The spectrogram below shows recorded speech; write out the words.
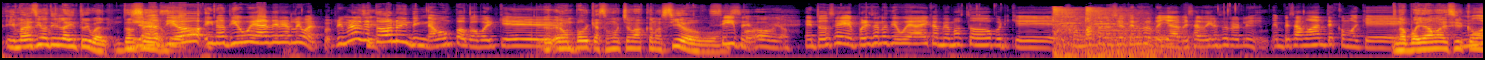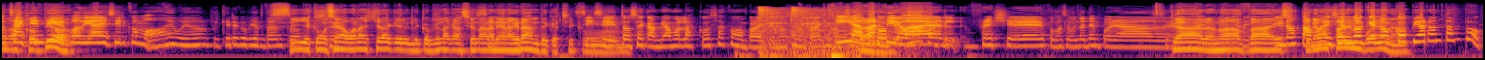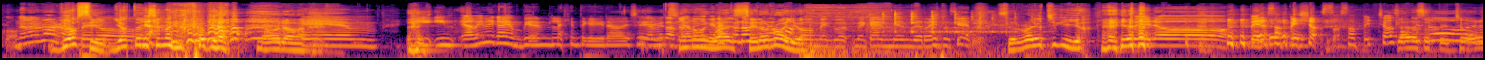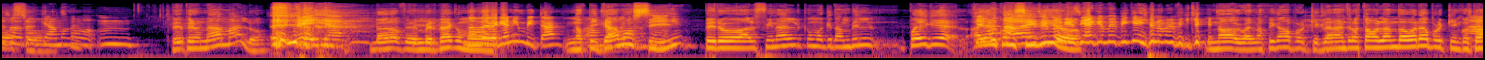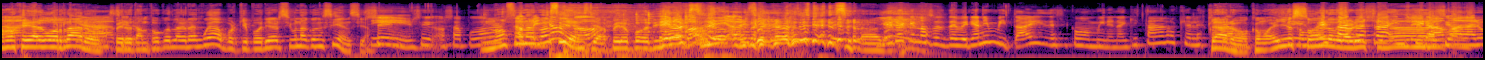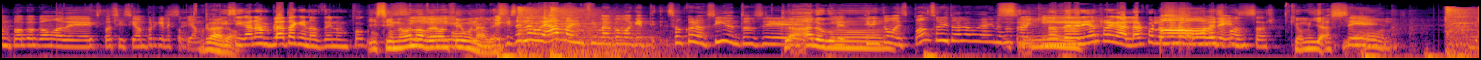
Y, y más encima tiene la intro igual. Y Entonces, nos dio, y nos dio weá tenerlo igual. Primero que Sí. todo nos indignamos un poco porque... es un podcast mucho más conocido. po. Sí, Sí, po. obvio. Entonces, por eso nos dio weá y cambiamos todo porque son más conocidos que nosotros ya, a pesar de que nosotros empezamos antes como que... No podíamos decir como Mucha nos gente copió. podía decir como, ay, weón, ¿por qué le copian tanto? Sí, es como si una buena dijera que le copió una canción a Sí. Ariana Grande, ¿cachai? Sí, Como- sí. Entonces cambiamos las cosas como para que no se notara que Sí, nosotros aparte copiamos, igual, Fresh Air, como segunda temporada. Claro, nuevas Sí. vibes. Y no estamos diciendo en que nos buena. Copiaron tampoco. No, no, no. no. yo sí, pero- yo estoy diciendo que no copiaron. No, broma. Em, y, y a mí me caen bien la gente que graba ese Sí, a mí también. Sí, a mí igual, cero rollo. Me, caen bien de redes sociales. Es el rollo chiquillo. Pero, pero sospechoso, sospechoso Claro, fue todo. sospechoso. Nosotros quedamos como, mm, pero, pero nada malo. ella. No, no, pero en verdad como... Nos deberían invitar. Nos picamos, sí, pero al final como que también puede que hayan coincidido. que decía que me pique y yo no me piqué. No, igual nos picamos porque claramente lo estamos hablando ahora porque encontramos Ah, que hay algo sí, raro, ya, pero sí. tampoco es la gran wea porque podría haber sido una coincidencia. Sí. Sí, sí, o sea, pudo No haber- fue una coincidencia, pero podría pero haber podría haber sido una coincidencia, la Yo creo que nos deberían invitar y decir como, miren, aquí están los que les Claro, copiamos. como ellos Sí, son los es nuestra original. Inspiración. vamos a dar un poco como de exposición porque les copiamos. Claro. Y si ganan plata, que nos den un poco. Y si no, nos vemos en Es tribunales. que esa es la weá más encima, como que son conocidos, entonces. Claro, como- tienen como sponsor y toda la weá y nosotros Sí. aquí. Nos deberían regalar por lo menos un Pobres. sponsor. Qué humillación.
